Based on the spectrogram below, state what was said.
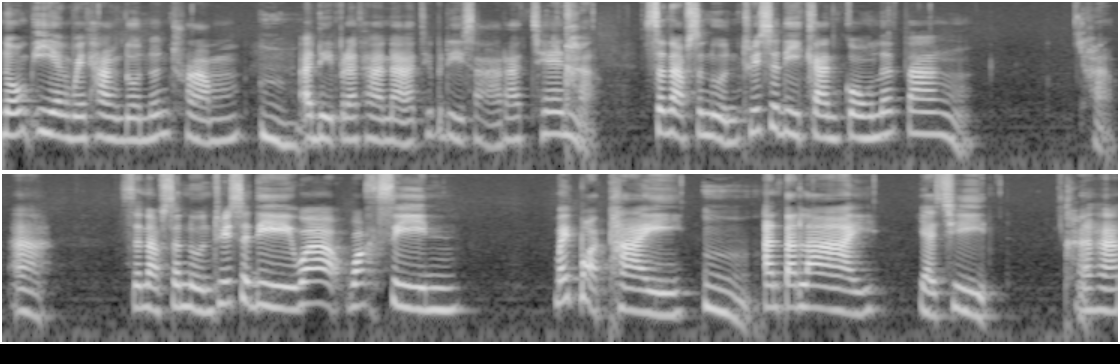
โน้มเอียงไปทางโดนัลด์ทรัมป์อืมอดีตประธานาธิบดีสหรัฐเช่นค่ะสนับสนุนทฤษฎีการโกงเลือกตั้งค่ะอะสนับสนุนทฤษฎีว่าวัคซีนไม่ปลอดภัยอืมอันตรายอย่าฉีดค่ะนะคะ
